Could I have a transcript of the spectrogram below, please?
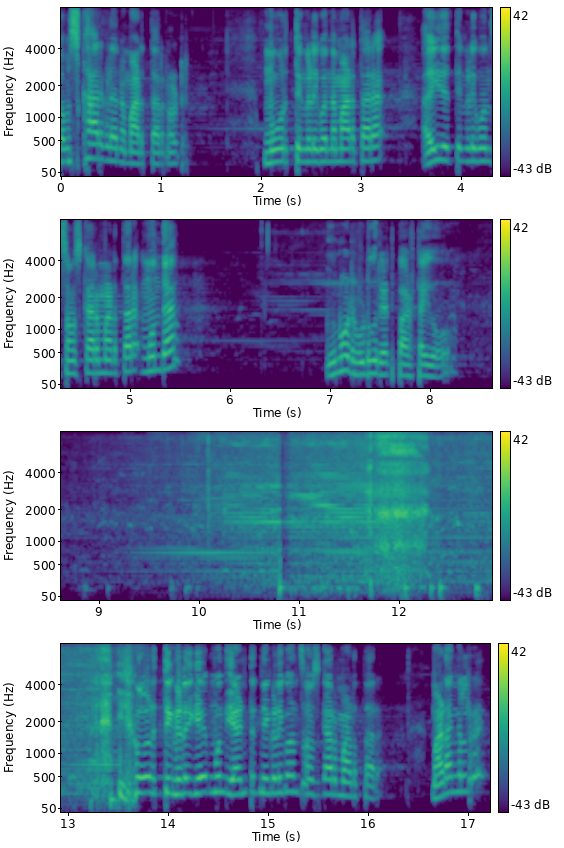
ಸಂಸ್ಕಾರಗಳನ್ನು ಮಾಡ್ತಾರೆ ನೋಡ್ರಿ. ಮೂರು ತಿಂಗಳಿಗೆ ಒಂದು ಮಾಡ್ತಾರೆ, ಐದು ತಿಂಗಳಿಗೆ ಒಂದು ಸಂಸ್ಕಾರ ಮಾಡ್ತಾರೆ. ಮುಂದೆ ಇವು ನೋಡ್ರಿ ಹುಡುಗರು ಎಷ್ಟು ಫಾಸ್ಟ್ ಏಳು ತಿಂಗಳಿಗೆ ಮುಂದೆ ಎಂಟು ತಿಂಗಳಿಗೆ ಒಂದು ಸಂಸ್ಕಾರ ಮಾಡ್ತಾರೆ. ಮಾಡಂಗಲ್ರಿ?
